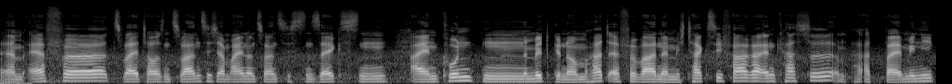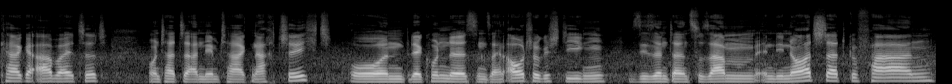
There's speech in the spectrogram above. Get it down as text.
ähm, EFFE 2020 am 21.06. einen Kunden mitgenommen hat. EFFE war nämlich Taxifahrer in Kassel, hat bei Minica gearbeitet und hatte an dem Tag Nachtschicht. Und der Kunde ist in sein Auto gestiegen. Sie sind dann zusammen in die Nordstadt gefahren.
